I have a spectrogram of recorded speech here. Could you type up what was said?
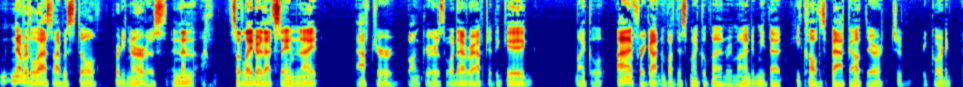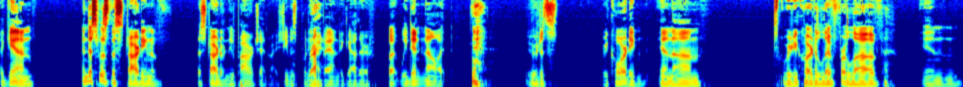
nevertheless i was still pretty nervous. And then so later that same night after bunkers whatever after the gig michael i've forgotten about this. Michael bland reminded me that he called us back out there to record again. And this was the starting of the start of new power generation. He was putting Right. a band together but we didn't know it. We were just recording and um we recorded live for love in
